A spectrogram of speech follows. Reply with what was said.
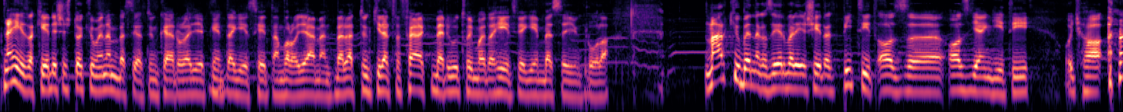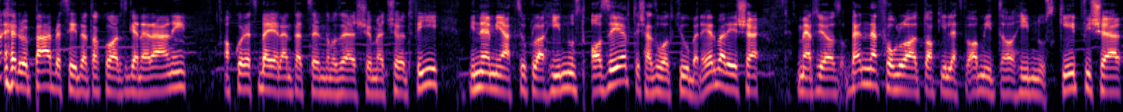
Nehéz a kérdés, és tök jó, mert nem beszéltünk erről egyébként egész héten valahogy elment belettünk, illetve felmerült, hogy majd a hétvégén beszéljünk róla. Mark Cubannek az érvelését egy picit az, az gyengíti, hogyha erről párbeszédet akarsz generálni, akkor ezt bejelentett szerintem az első meccs előtt. Figyelj, mi nem játsszuk le a himnuszt azért, és ez volt Cuban érvelése, mert hogy az benne foglaltak, illetve amit a himnusz képvisel,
